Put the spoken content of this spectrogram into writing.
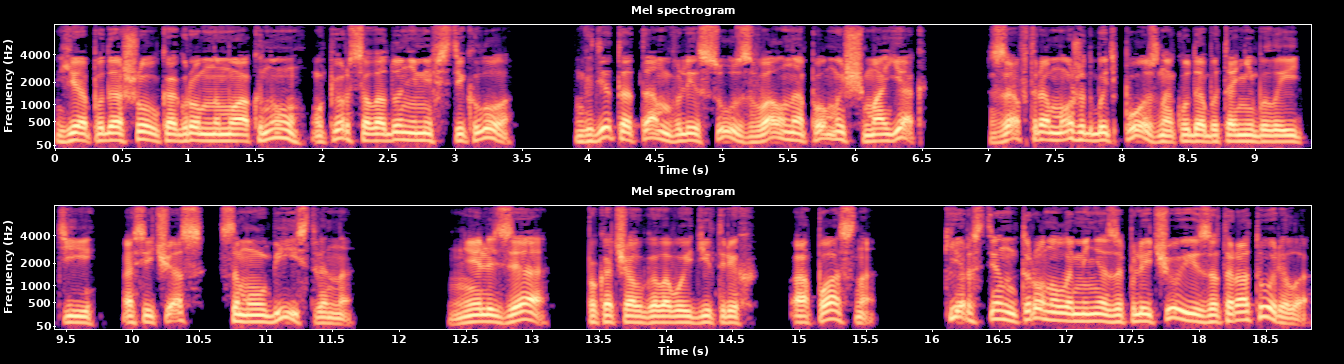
Я подошел к огромному окну, уперся ладонями в стекло. Где-то там в лесу звал на помощь маяк. Завтра может быть поздно, куда бы то ни было идти, а сейчас самоубийственно. «Нельзя», — покачал головой Дитрих, — «опасно». Керстин тронула меня за плечо и затараторила.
